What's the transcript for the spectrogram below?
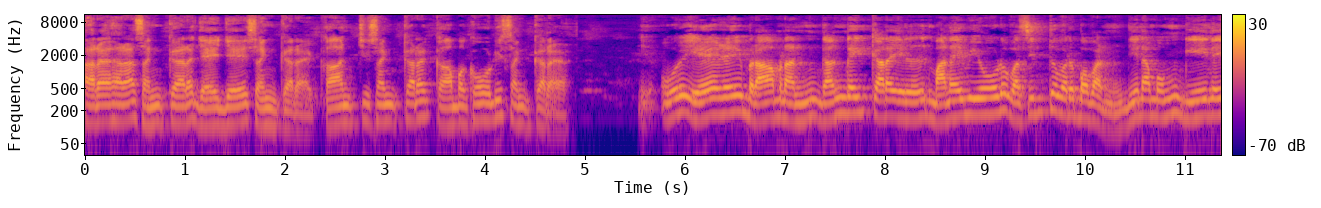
ஹரஹர சங்கர ஜெய ஜெய சங்கர காஞ்சி சங்கர காமகோடி சங்கர. ஒரு ஏழை பிராமணன் கங்கை கரையில் மனைவியோடு வசித்து வருபவன் தினமும் கீதை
